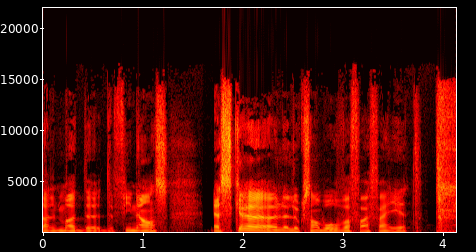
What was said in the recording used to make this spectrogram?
le mode de, de finance. Est-ce que le Luxembourg va faire faillite?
